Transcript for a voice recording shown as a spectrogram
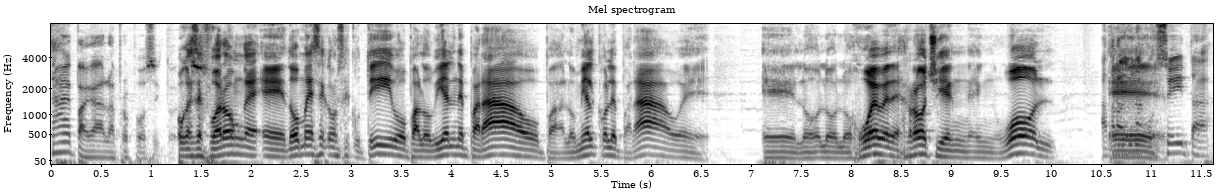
Déjame pagarla a propósito. Porque se fueron eh, eh, dos meses consecutivos, para los viernes parados, para los miércoles parados, eh, eh, lo- lo- los jueves de Rochi en, en Wall. Atrás de una eh, cosita.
